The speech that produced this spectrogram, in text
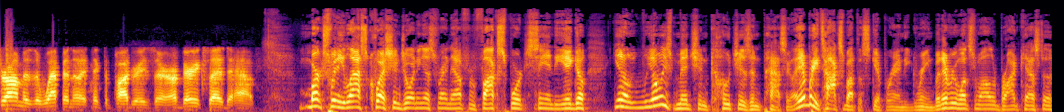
Strahm is a weapon that I think the Padres are, are very excited to have. Mark Sweeney, last question joining us right now from Fox Sports San Diego. You know, we always mention coaches in passing. Like everybody talks about the skip Randy Green, but every once in a while a broadcaster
